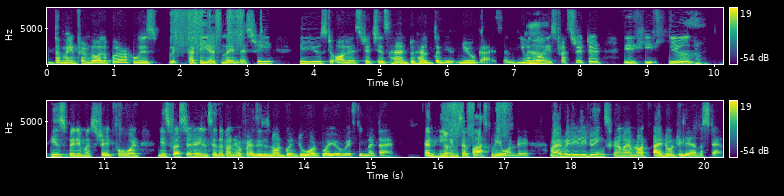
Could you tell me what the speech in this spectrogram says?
the mainframe developer who is like 30 years in the industry he used to always stretch his hand to help the new, new guys. And even yeah. though he's frustrated he, he he'll he's very much straightforward. And he's frustrated he'll say that on your face this is not going to work. Why you're wasting my time? And he yes. himself asked me one day why are we really doing scrum? I'm not i don't really understand.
